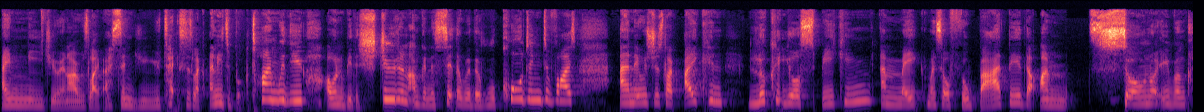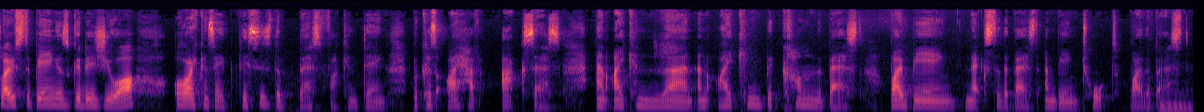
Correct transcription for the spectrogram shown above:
I need you. And I was like, I send you, you texts like, I need to book time with you. I want to be the student. I'm going to sit there with a recording device. And it was just like, I can look at your speaking and make myself feel badly that I'm so not even close to being as good as you are. Or I can say, this is the best fucking thing because I have access and I can learn and I can become the best by being next to the best and being taught by the best. Mm.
